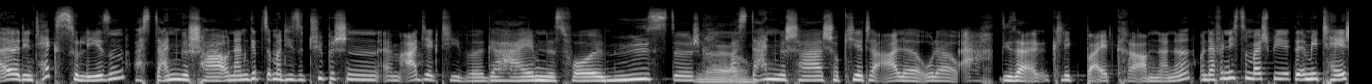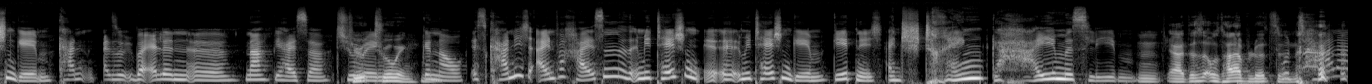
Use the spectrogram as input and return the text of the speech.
äh, den Text zu lesen, was dann geschah. Und dann gibt es immer diese typischen ähm, Detektive, geheimnisvoll, mystisch. Naja. Was dann geschah, schockierte alle. Oder, ach, dieser Clickbait-Kram da, ne? Und da finde ich zum Beispiel The Imitation Game. Kann, also über Alan, äh, na, wie heißt er? Turing. Turing. Mhm. Genau. Es kann nicht einfach heißen, The Imitation, äh, Imitation Game. Geht nicht. Ein streng geheimes Leben. Hm, Ja, das ist auch totaler Blödsinn. Totaler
